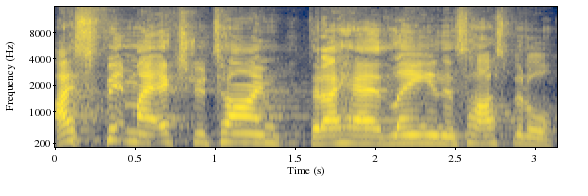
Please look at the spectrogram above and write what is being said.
I spent my extra time that I had laying in this hospital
